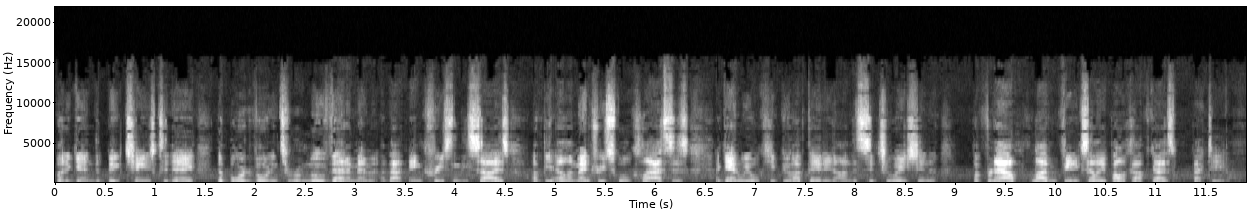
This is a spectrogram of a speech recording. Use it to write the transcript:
But again, the big change today, the board voting to remove that amendment about increasing the size of the elementary school classes. Again, we will keep you updated on the situation. But for now, live in Phoenix, Elliot Polikoff, guys, back to you.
